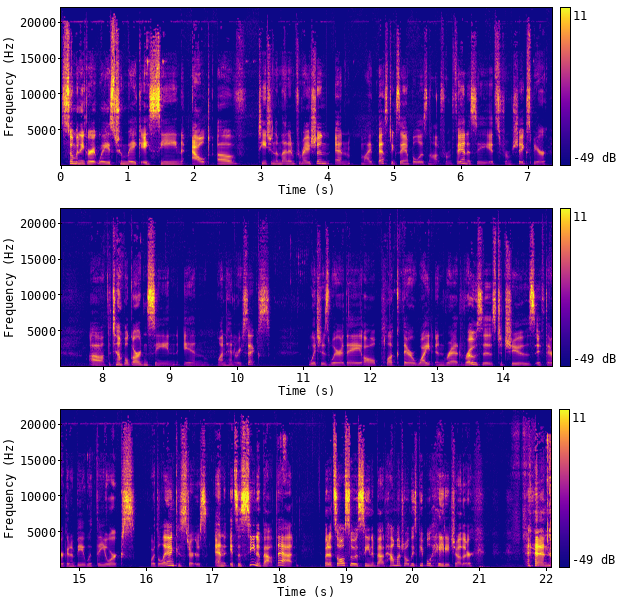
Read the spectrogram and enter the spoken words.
so many great ways to make a scene out of teaching them that information. And my best example is not from fantasy, it's from Shakespeare, uh, the Temple Garden scene in 1 Henry VI, which is where they all pluck their white and red roses to choose if they're going to be with the Yorks or the Lancasters. And it's a scene about that, but it's also a scene about how much all these people hate each other and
